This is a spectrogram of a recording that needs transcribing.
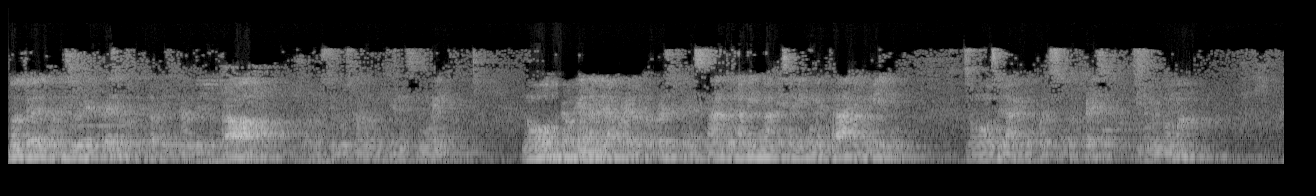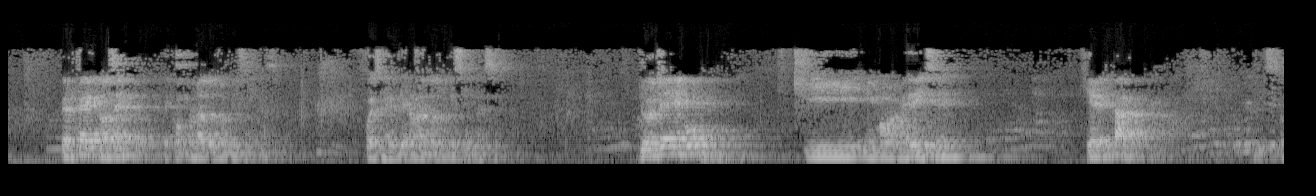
No, entonces tengo que subir el precio porque es la oficina donde yo trabajo. Yo no estoy buscando oficina en este momento. No, pero véndamela por el otro precio que me está dando, es la misma, es el mismo metraje, lo mismo. No, se la vendo por ese otro precio, dijo mi mamá. Perfecto, acepto, te compro las dos oficinas. Pues se vendieron las dos oficinas. Yo llego y mi mamá me dice, ¿quieres carro? Listo.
